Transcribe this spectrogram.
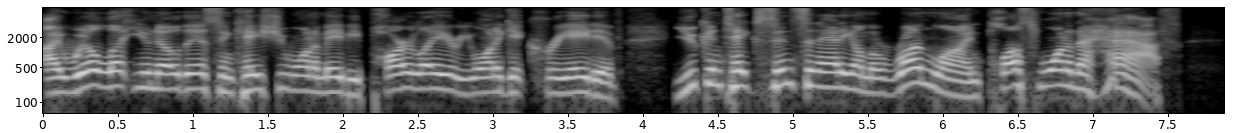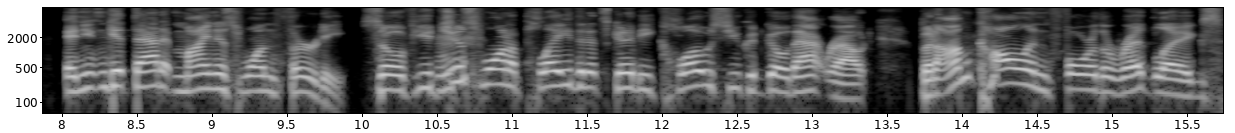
I will let you know this in case you want to maybe parlay or you want to get creative. You can take Cincinnati on the run line plus one and a half, and you can get that at minus 130. So if you mm. just want to play that it's going to be close, you could go that route. But I'm calling for the Redlegs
